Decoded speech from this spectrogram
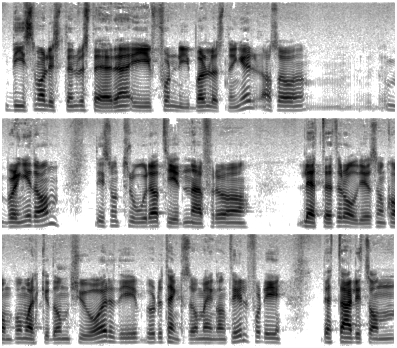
de som har lyst til å investere i fornybare løsninger, altså bring it on. De som tror at tiden er for å lete etter olje som kommer på markedet om 20 år, de burde tenke seg om en gang til. fordi dette er litt sånn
